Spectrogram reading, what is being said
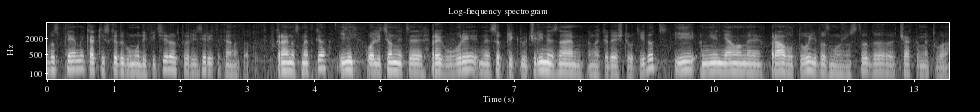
възприеме, как иска да го модифицира, актуализира и така нататък. В крайна сметка и коалиционните преговори не са приключили, не знаем на къде ще отидат и ние нямаме правото и възможността да чакаме това.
